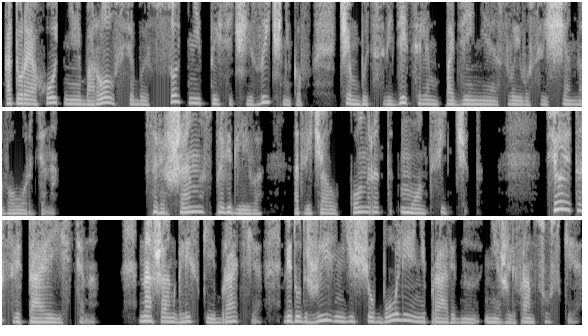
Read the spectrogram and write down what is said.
который охотнее боролся бы с сотней тысяч язычников, чем быть свидетелем падения своего священного ордена. «Совершенно справедливо», — отвечал Конрад Монтфитчет. «Все это святая истина. Наши английские братья ведут жизнь еще более неправедную, нежели французские.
